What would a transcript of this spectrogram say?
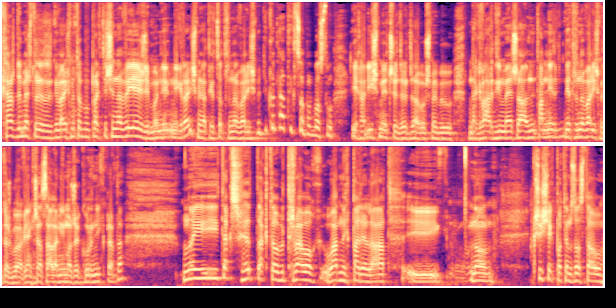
każdy mecz, który rozgrywaliśmy, to był praktycznie na wyjeździe, bo nie, nie, graliśmy na tych, co trenowaliśmy, tylko na tych, co po prostu jechaliśmy, czy załóżmy był na gwardii mecz, ale tam nie, nie trenowaliśmy, już była większa sala, mimo że kurnik, prawda? No i tak, tak to trwało ładnych parę lat i no, Krzysiek potem został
